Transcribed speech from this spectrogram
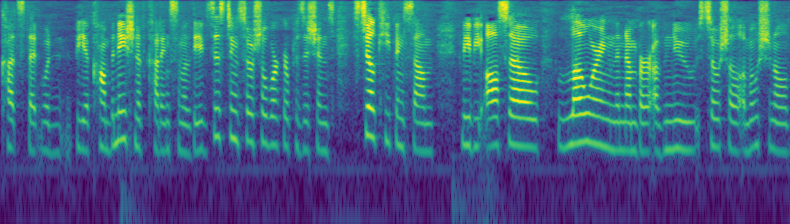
cuts that would be a combination of cutting some of the existing social worker positions, still keeping some, maybe also lowering the number of new social emotional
